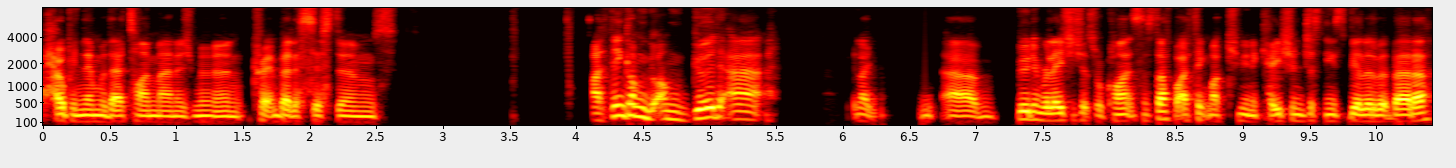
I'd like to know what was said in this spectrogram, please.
helping them with their time management, creating better systems, I think I'm I'm good at like um, building relationships with clients and stuff, but I think my communication just needs to be a little bit better.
